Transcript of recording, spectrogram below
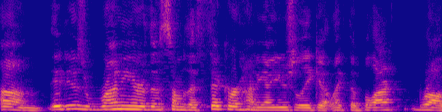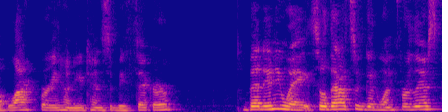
Um, it is runnier than some of the thicker honey I usually get, like the black raw blackberry honey tends to be thicker. But anyway, so that's a good one for this.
